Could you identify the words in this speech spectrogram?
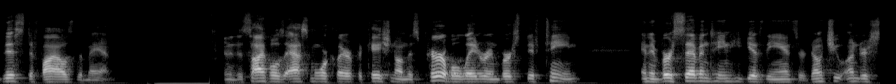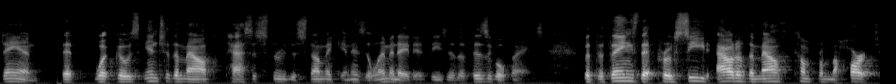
This defiles the man. And the disciples ask more clarification on this parable later in verse 15. And in verse 17, he gives the answer Don't you understand that what goes into the mouth passes through the stomach and is eliminated? These are the physical things. But the things that proceed out of the mouth come from the heart,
